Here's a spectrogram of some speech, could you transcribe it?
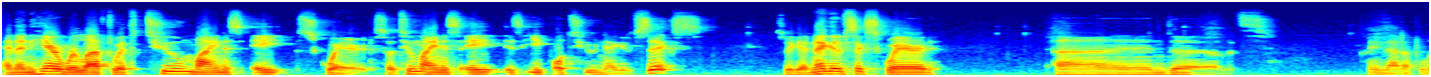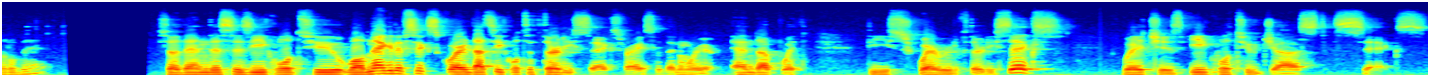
And then here we're left with 2 minus 8 squared. So 2 minus 8 is equal to negative 6. So we get negative 6 squared. And uh, let's clean that up a little bit. So then this is equal to, well, negative 6 squared, that's equal to 36, right? So then we end up with the square root of 36, which is equal to just 6.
